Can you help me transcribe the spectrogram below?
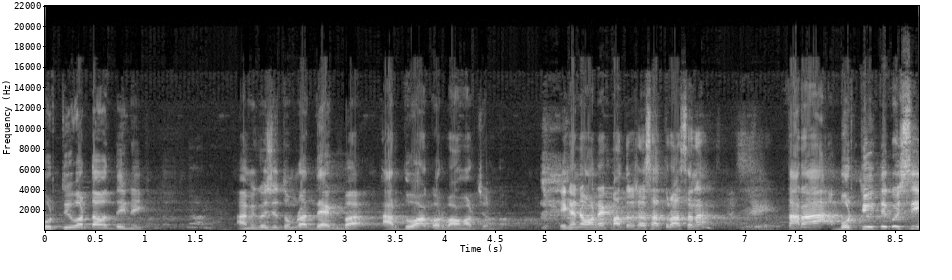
ভর্তি হওয়ার দাওয়াত দিই নাই। আমি কইছি, তোমরা দেখবা আর দোয়া করবা আমার জন্য। এখানে অনেক মাদ্রাসা ছাত্র আছে না? তারা ভর্তি হইতে কইছি,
